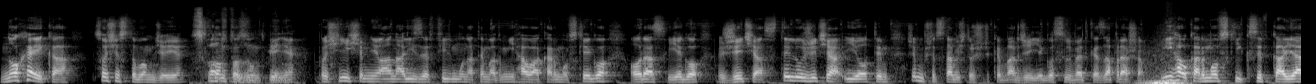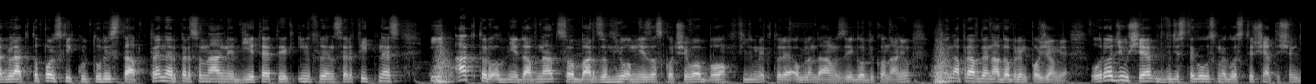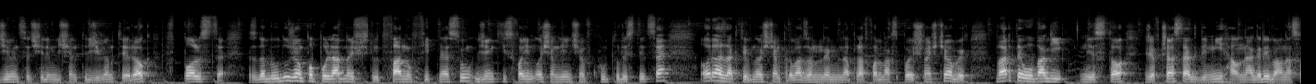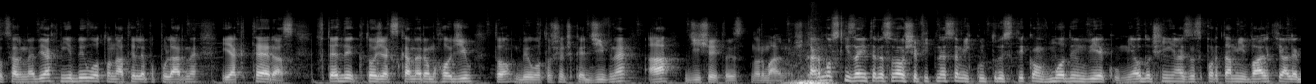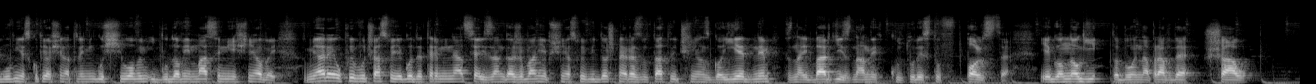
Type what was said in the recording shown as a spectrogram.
No hejka, co się z Tobą dzieje? Skąd, to zwątpienie? Prosiliście mnie o analizę filmu na temat Michała Karmowskiego oraz jego życia, stylu życia i o tym, żeby przedstawić troszeczkę bardziej jego sylwetkę. Zapraszam. Michał Karmowski, ksywka Jaglak, to polski kulturysta, trener personalny, dietetyk, influencer fitness i aktor od niedawna, co bardzo miło mnie zaskoczyło, bo filmy, które oglądałem z jego wykonaniu, były naprawdę na dobrym poziomie. Urodził się 28 stycznia 1979 rok w Polsce. Zdobył dużą popularność wśród fanów fitnessu dzięki swoim osiągnięciom w kulturystyce oraz aktywnościom prowadzonym na platformach społecznościowych. Warte uwagi jest to, że w czasach, gdy Michał nagrywał na social mediach, nie było to na tyle popularne jak teraz. Wtedy ktoś jak z kamerą chodził, to było troszeczkę dziwne, a dzisiaj to jest normalność. Karmowski zainteresował się fitnessem i kulturystyką w młodym wieku. Miał do czynienia ze sportami walki, ale głównie skupiał się na treningu siłowym i budowie masy mięśniowej. W miarę upływu czasu jego determinacja i zaangażowanie przyniosły widoczne rezultaty, czyniąc go jednym z najbardziej znanych kulturystów w Polsce. Jego nogi to były naprawdę szał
